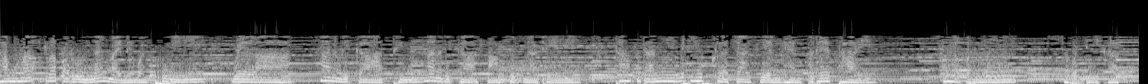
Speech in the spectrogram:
ธรรมรับปรุณได้ใหม่ในวันพรุ่งนี้ เวลา 5นาฬิกาถึง 5นาฬิกา30 นาที ทางสถานีวิทยุกระจายเสียงแห่งประเทศไทยสำหรับวันนี้ สวัสดีครับ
